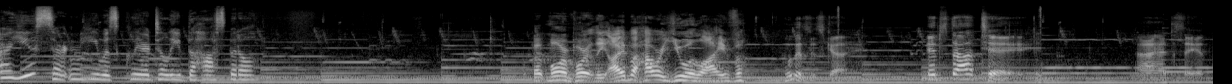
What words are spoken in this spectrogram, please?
Are you certain he was cleared to leave the hospital? But more importantly, Aiba, how are you alive? Who is this guy? It's Date. I had to say it.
